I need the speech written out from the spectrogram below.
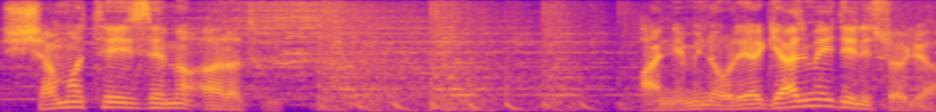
Şama teyzemi aradım. Annemin oraya gelmediğini söylüyor.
